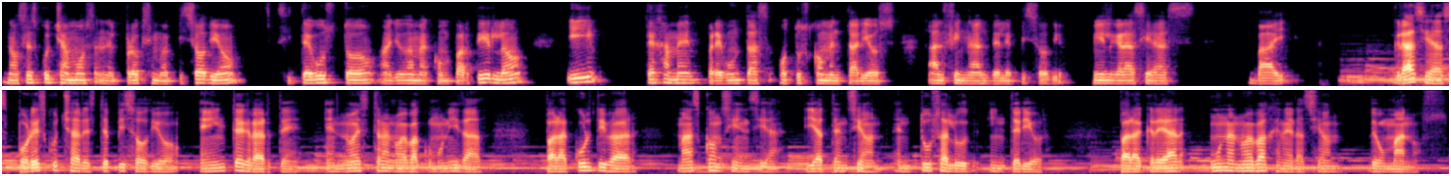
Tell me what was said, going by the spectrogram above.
Nos escuchamos en el próximo episodio. Si te gustó, ayúdame a compartirlo y déjame preguntas o tus comentarios al final del episodio. Mil gracias. Bye. Gracias por escuchar este episodio e integrarte en nuestra nueva comunidad para cultivar más conciencia y atención en tu salud interior para crear una nueva generación de humanos.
